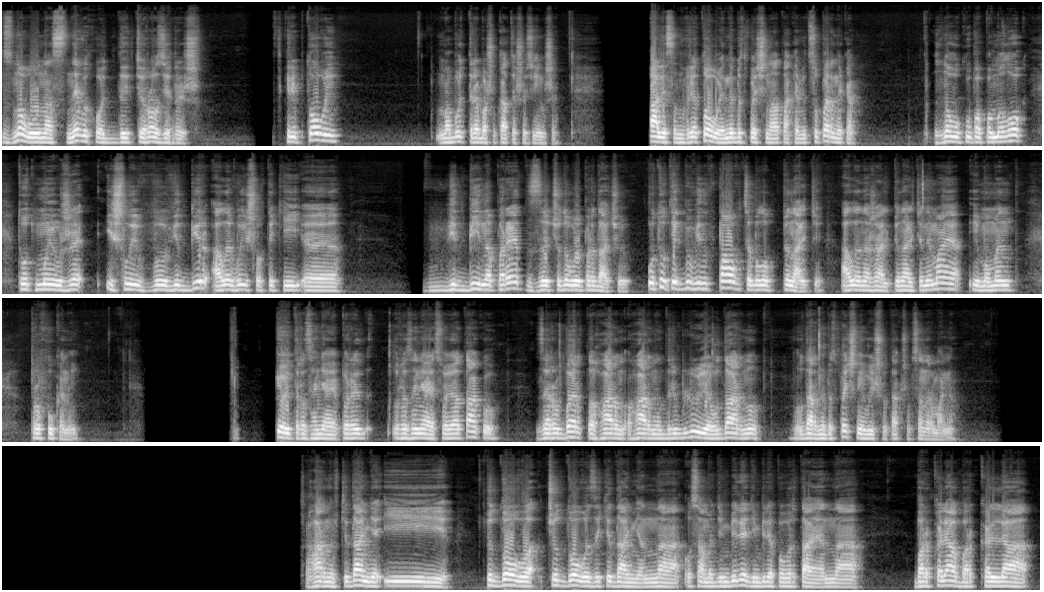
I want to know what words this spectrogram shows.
Знову у нас не виходить розіграш скриптовий. Мабуть, треба шукати щось інше. Алісон врятовує небезпечна атака від суперника. Знову купа помилок. Тут ми вже йшли в відбір, але вийшов такий е, відбій наперед з чудовою передачею. Отут, якби він впав, це було б пенальті. Але, на жаль, пенальті немає і момент профуканий. Кьойт розганяє, перед... розганяє свою атаку. За Роберто гарно, гарно дриблює, удар. Ну, удар небезпечний вийшов, так що все нормально. Гарне вкидання і чудове, чудове закидання на Осама Дімбіле. Дімбіле повертає на Баркаля, Баркаля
